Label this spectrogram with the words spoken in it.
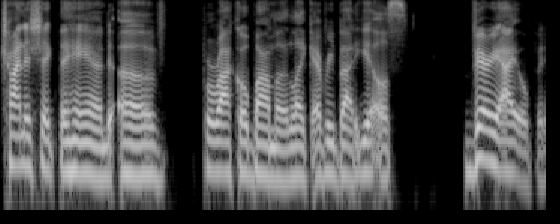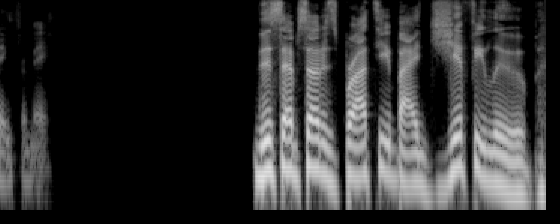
trying to shake the hand of Barack Obama like everybody else. Very eye opening for me. This episode is brought to you by Jiffy Lube.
